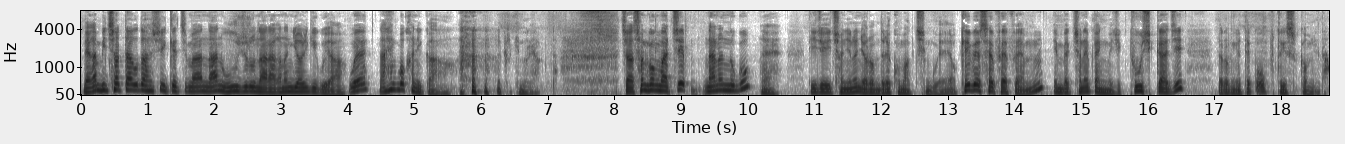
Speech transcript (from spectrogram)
내가 미쳤다고도 할 수 있겠지만 난 우주로 날아가는 열기구야. 왜? 나 행복하니까. 그렇게 노래합니다. 자, 선곡 맛집 나는 누구? 네. DJ 천이는 여러분들의 고막 친구예요. KBS FFM 임백천의 백뮤직 2시까지 여러분 곁에 꼭 붙어 있을 겁니다.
